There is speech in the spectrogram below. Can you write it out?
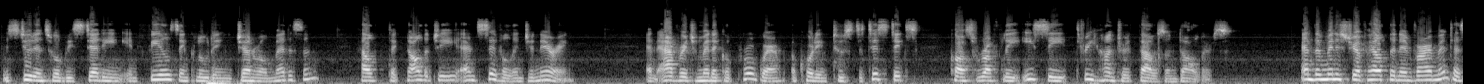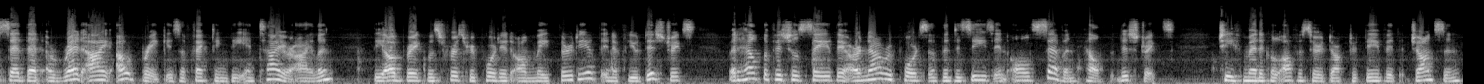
The students will be studying in fields including general medicine, health technology, and civil engineering. An average medical program, according to statistics, costs roughly EC $300,000. And the Ministry of Health and Environment has said that a red eye outbreak is affecting the entire island. The outbreak was first reported on May 30th in a few districts, but health officials say there are now reports of the disease in all seven health districts. Chief Medical Officer Dr. David Johnson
